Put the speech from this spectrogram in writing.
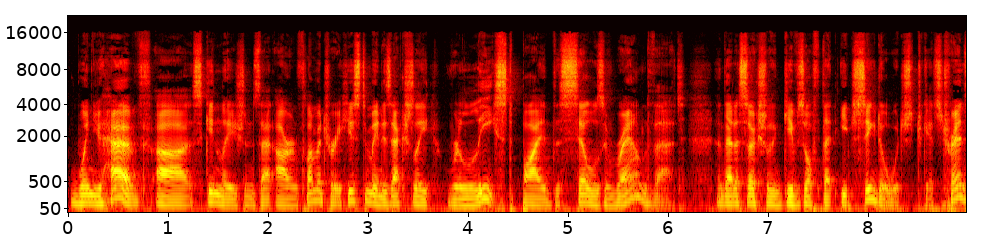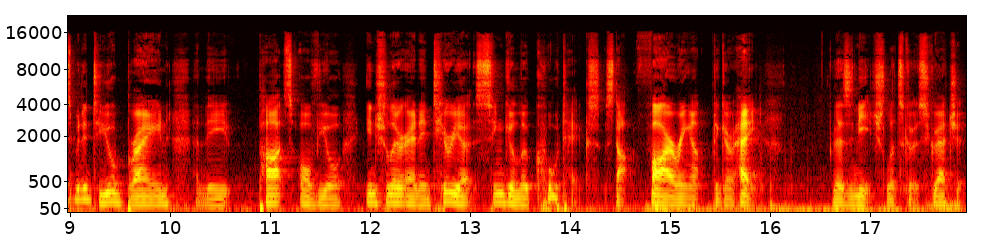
when you have uh, skin lesions that are inflammatory, histamine is actually released by the cells around that, and that essentially gives off that itch signal, which gets transmitted to your brain, and the parts of your insular and anterior cingulate cortex start firing up to go, hey, there's an itch, let's go scratch it.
